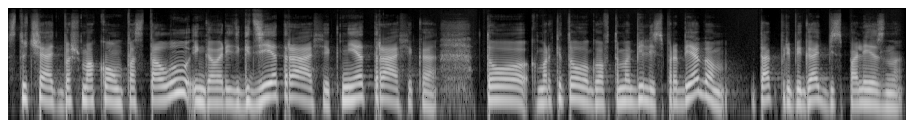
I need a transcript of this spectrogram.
стучать башмаком по столу и говорить, где трафик, нет трафика, то к маркетологу автомобилей с пробегом так прибегать бесполезно.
